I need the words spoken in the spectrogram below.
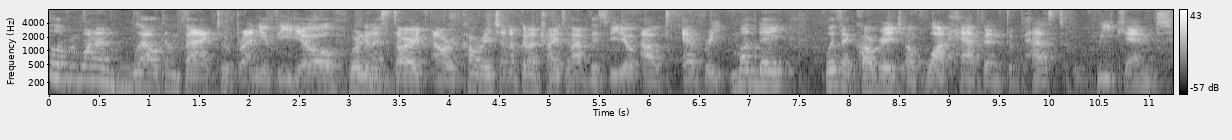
Hello everyone and welcome back to a brand new video. We're gonna start our coverage and I'm gonna try to have this video out every Monday with a coverage of what happened the past weekend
